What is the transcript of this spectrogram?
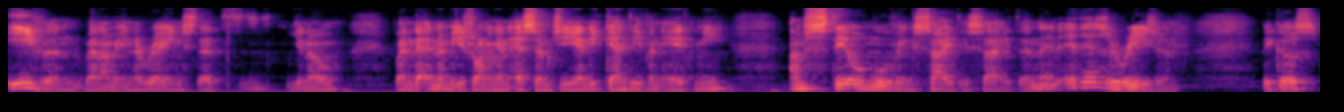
Even when I'm in a range that, you know, when the enemy is running an SMG and he can't even hit me, I'm still moving side to side. And it, it has a reason. Because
